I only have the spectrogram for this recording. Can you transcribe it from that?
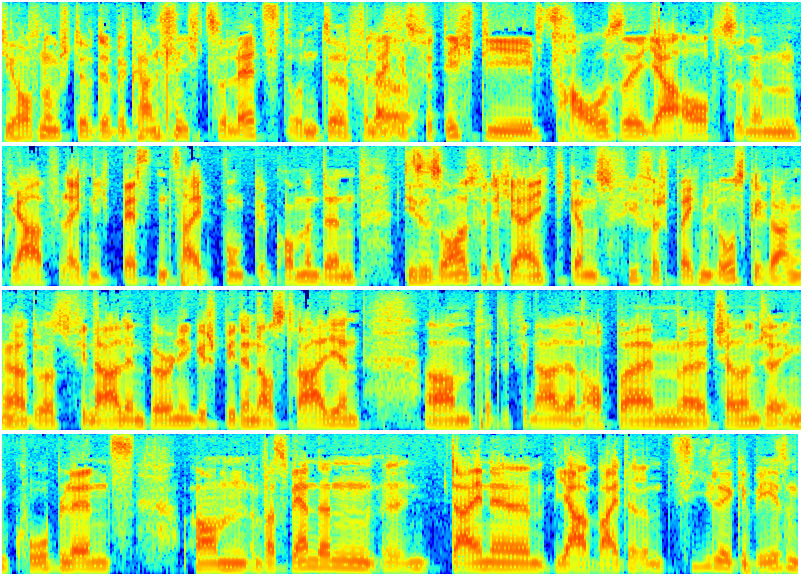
die Hoffnung stirbt ja bekanntlich zuletzt und äh, vielleicht ja. ist für dich die Pause ja auch zu einem, ja, vielleicht nicht besten Zeitpunkt gekommen, denn die Saison ist für dich ja eigentlich ganz vielversprechend losgegangen. Ja? Du hast Finale in Burnie gespielt in Australien, ähm, Viertelfinale dann auch beim äh, Challenger in Koblenz. Ähm, was wären denn äh, deine ja, weiteren Ziele gewesen,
